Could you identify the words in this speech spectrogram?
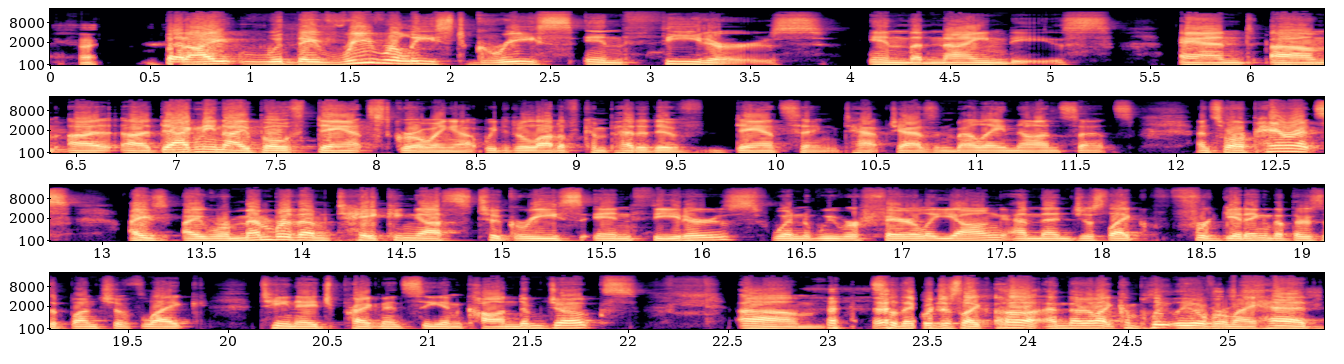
but I would they re-released Grease in theaters in the '90s, and um, mm-hmm. uh, uh, Dagny and I both danced growing up. We did a lot of competitive dancing, tap, jazz, and ballet nonsense. And so our parents, I, I remember them taking us to Grease in theaters when we were fairly young, and then just like forgetting that there's a bunch of like teenage pregnancy and condom jokes. Um, so they were just like, uh, and they're like completely over my head.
